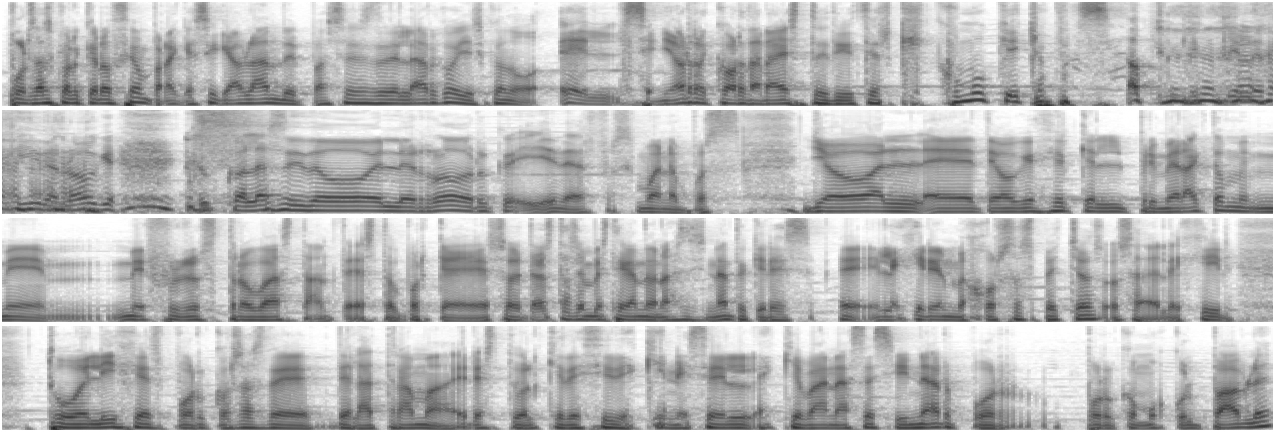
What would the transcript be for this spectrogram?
pulsas cualquier opción para que siga hablando y pases de largo y es cuando el señor recordará esto y dices, ¿qué, ¿cómo que qué ha pasado? ¿Qué, he elegido? ¿no? ¿Cuál ha sido el error? Y después, bueno, pues yo eh, tengo que decir que el primer acto me, me, frustró bastante esto, porque sobre todo estás investigando un asesinato, quieres eh, elegir el mejor sospechoso, o sea, elegir, tú eliges por cosas de, de, la trama, eres tú el que decide quién es el que van a asesinar por, por como culpable.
